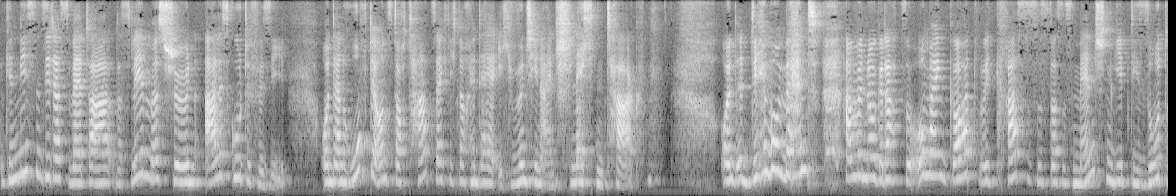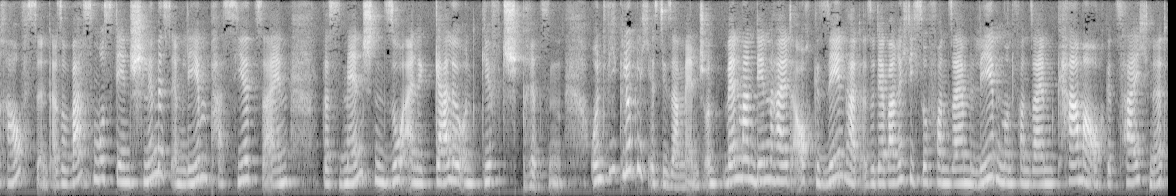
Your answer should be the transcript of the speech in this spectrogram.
Genießen Sie das Wetter. Das Leben ist schön. Alles Gute für Sie. Und dann ruft er uns doch tatsächlich noch hinterher, ich wünsche Ihnen einen schlechten Tag. Und in dem Moment haben wir nur gedacht, so, oh mein Gott, wie krass ist es, dass es Menschen gibt, die so drauf sind. Also was muss denen Schlimmes im Leben passiert sein, dass Menschen so eine Galle und Gift spritzen? Und wie glücklich ist dieser Mensch? Und wenn man den halt auch gesehen hat, also der war richtig so von seinem Leben und von seinem Karma auch gezeichnet,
